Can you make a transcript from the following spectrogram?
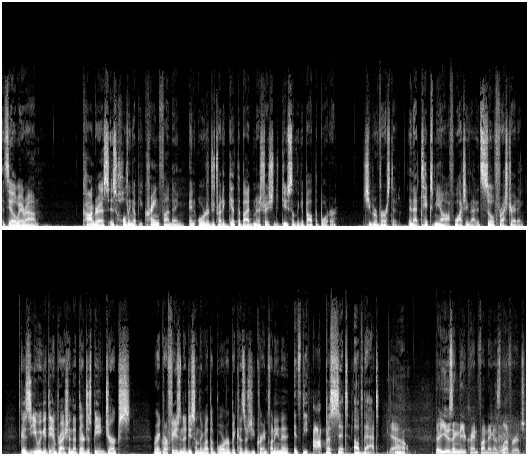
It's the other way around. Congress is holding up Ukraine funding in order to try to get the Biden administration to do something about the border. She reversed it. And that ticks me off watching that. It's so frustrating because you would get the impression that they're just being jerks, like refusing to do something about the border because there's Ukraine funding in it. It's the opposite of that. Yeah. They're using the Ukraine funding as leverage.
